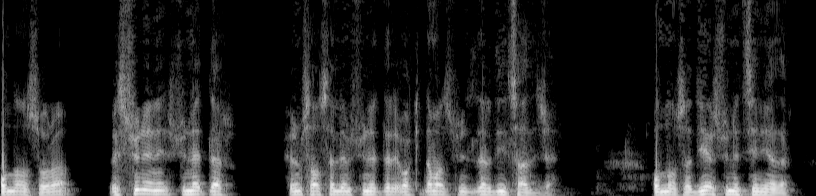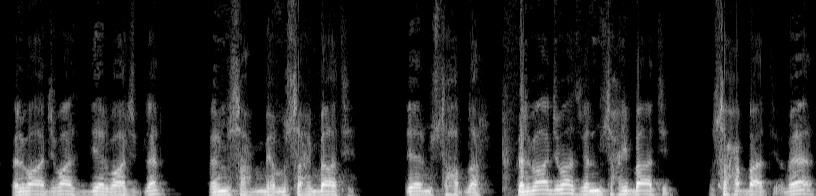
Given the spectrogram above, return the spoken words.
Ondan sonra ve süneni sünnetler Efendimiz sallallahu aleyhi ve sellem sünnetleri vakit namazı sünnetleri değil sadece. Ondan sonra diğer sünnet seniyeler. Vel vacibat diğer vacipler. Vel musahib- mustahibbati diğer müstahaplar. Vel vacibat vel mustahibbati mustahabbati ve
